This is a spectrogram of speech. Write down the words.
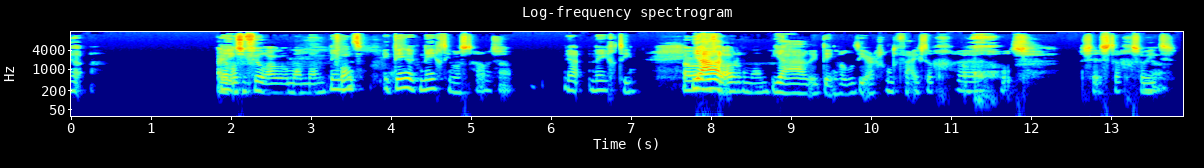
Ja. Hij nee. was een veel oudere man dan. Nee, wat? Ik denk dat ik 19 was trouwens. Ja, ja 19. Maar ja, een veel oudere man. Ja, ik denk wel dat hij ergens rond de 50. Uh, oh god. 60, zoiets. Ja.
